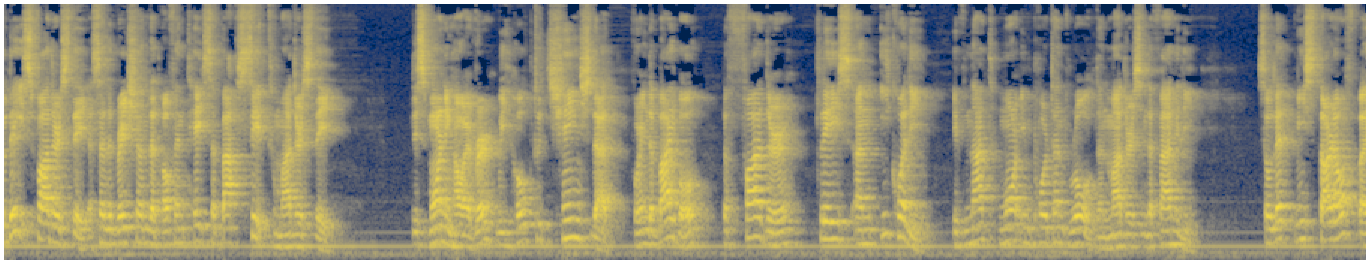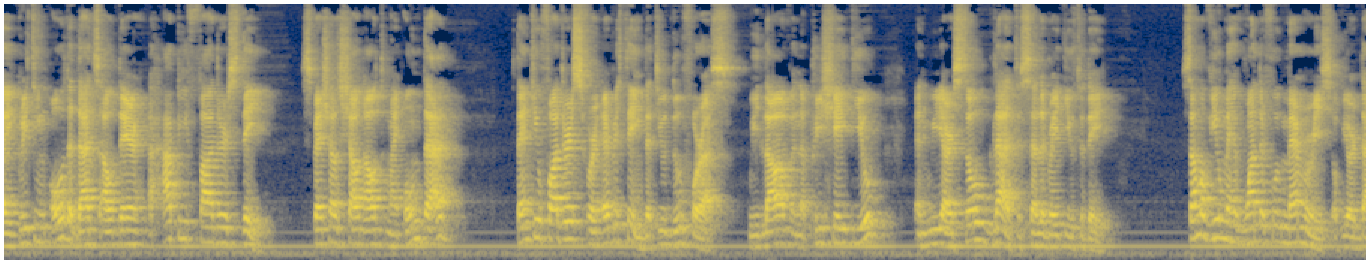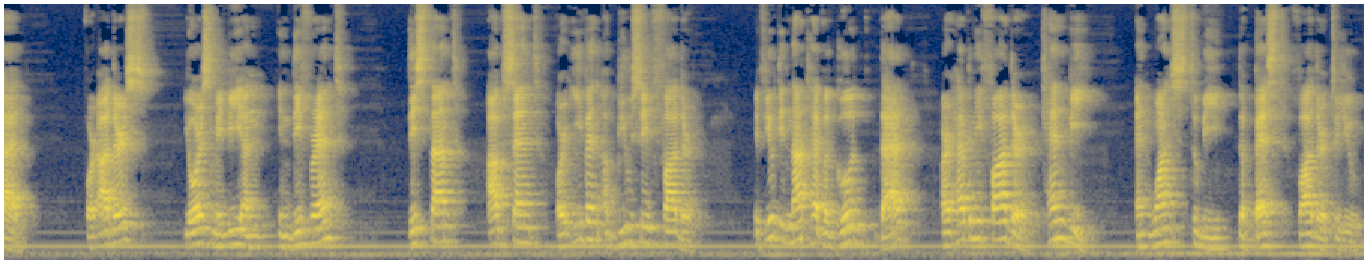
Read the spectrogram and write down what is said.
Today is Father's Day, a celebration that often takes a back seat to Mother's Day. This morning, however, we hope to change that, for in the Bible, the father plays an equally, if not more important role than mothers in the family. So let me start off by greeting all the dads out there a happy Father's Day. Special shout out to my own dad. Thank you, fathers, for everything that you do for us. We love and appreciate you, and we are so glad to celebrate you today. Some of you may have wonderful memories of your dad. For others, yours may be an indifferent, distant, absent, or even abusive father. If you did not have a good dad, our Heavenly Father can be and wants to be the best father to you.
